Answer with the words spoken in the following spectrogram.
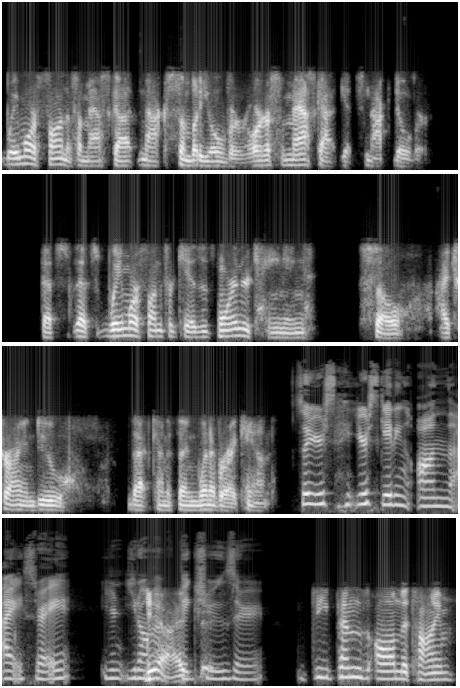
way more fun if a mascot knocks somebody over or if a mascot gets knocked over. That's that's way more fun for kids. It's more entertaining. So I try and do that kind of thing whenever I can. So you're you're skating on the ice, right? You're, you don't yeah, have big it, shoes or depends on the time.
